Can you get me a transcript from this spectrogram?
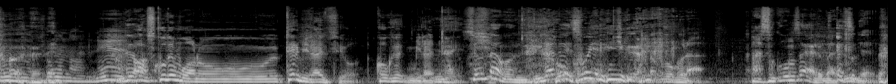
うんそうなんね。あそこでもあのーテレビないですよ。航空機見られない。そんなもんいらないですよ。ここへ言う僕らパソコンさえあればいいんだよ。だ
